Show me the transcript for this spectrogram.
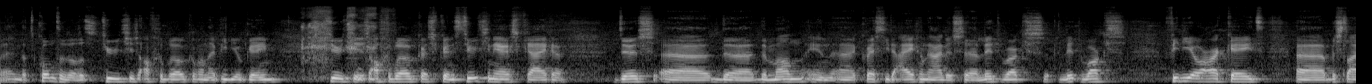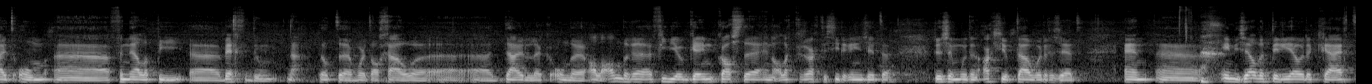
en dat komt omdat het stuurtje is afgebroken van haar videogame. Het stuurtje is afgebroken. Ze kunnen het stuurtje nergens krijgen. Dus eh, de, de man in eh, kwestie, de eigenaar, dus eh, Litwax, Litwax Video Arcade, eh, besluit om eh Vanellope eh, weg te doen. Nou, dat wordt al gauw duidelijk onder alle andere videogamekasten en alle karakters die erin zitten. Dus er moet een actie op touw worden gezet. En in diezelfde periode krijgt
